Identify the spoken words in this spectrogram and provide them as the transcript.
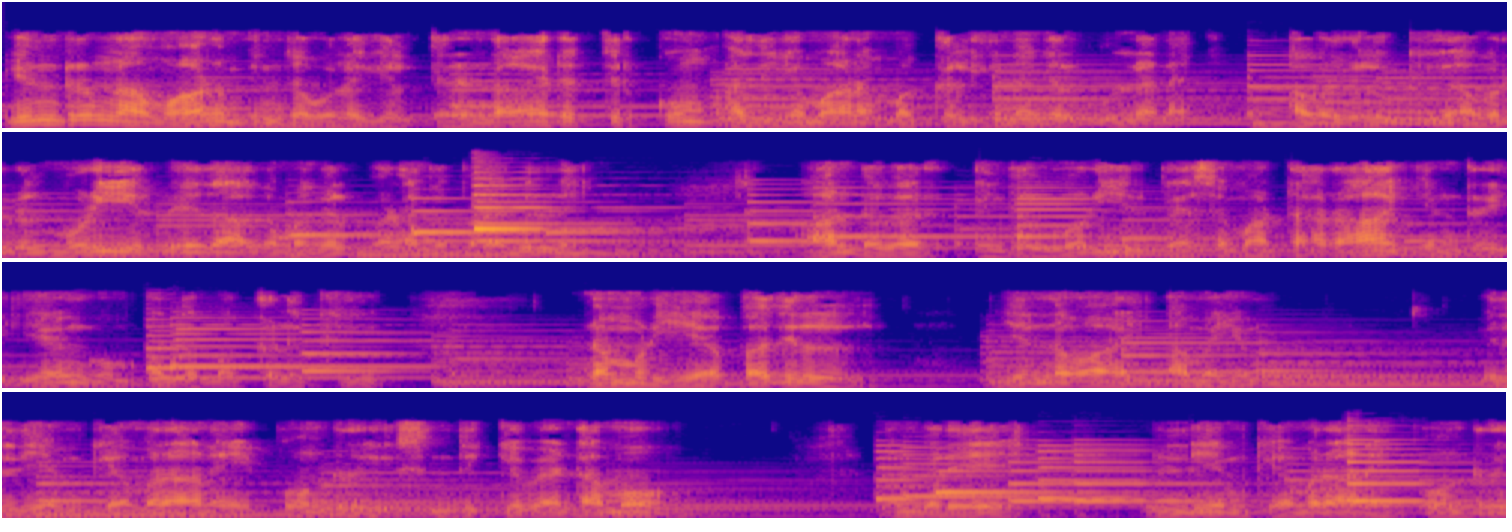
இன்றும் நாம் வாழும் இந்த உலகில் இரண்டாயிரத்திற்கும் அதிகமான மக்கள் இனங்கள் உள்ளன. அவர்களுக்கு அவர்கள் மொழியில் வேதாகமங்கள் வழங்கப்படவில்லை. ஆண்டவர் எங்கள் மொழியில் பேச மாட்டாரா என்று ஏங்கும் அந்த மக்களுக்கு நம்முடைய பதில் என்னவாய் அமையும்? வில்லியம் கேமரானை போன்று சிந்திக்க வேண்டாமோ? நண்பரே வில்லியம் கேமரானை போன்று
